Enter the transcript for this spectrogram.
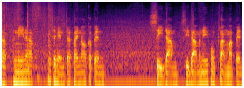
นะครับ อันนี้นะครับที่จะเห็นจากภายนอกก็เป็นสีดำสีดำอันนี้ผมสั่งมาเป็น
